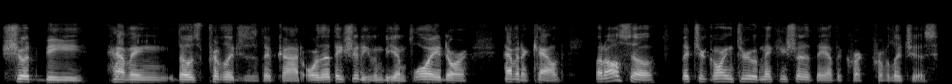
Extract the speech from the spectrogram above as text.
should be having those privileges that they've got, or that they should even be employed or have an account, but also that you're going through and making sure that they have the correct privileges.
